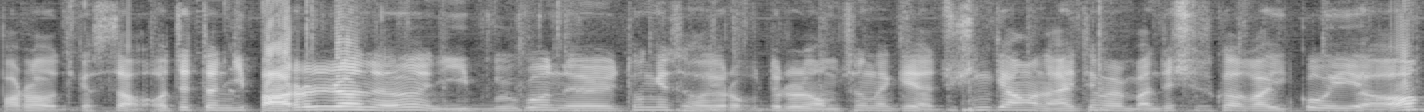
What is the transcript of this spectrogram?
바럴 어디 갔어? 어쨌든 이 바럴이라는 이 물건을 통해서 여러분들은 엄청나게 아주 신기한 아이템을 만드실 수가 있고요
